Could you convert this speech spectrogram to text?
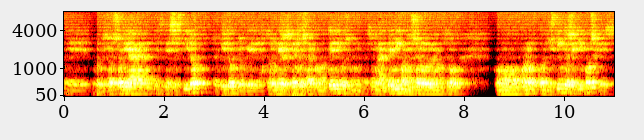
Eh, el profesor Soria es de ese estilo, repito, creo que todos mis respetos a como técnico, es un, es un gran técnico, no solo lo demostró como, con, con, distintos equipos, que es,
